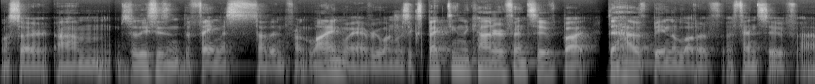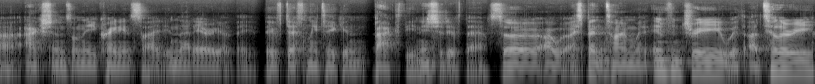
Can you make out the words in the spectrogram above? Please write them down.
or so. Um, so this isn't the famous southern front line where everyone was expecting the counteroffensive, but there have been a lot of offensive uh, actions on the Ukrainian side in that area. They, they've definitely taken back the initiative there. So I, I spent time with infantry, with artillery,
